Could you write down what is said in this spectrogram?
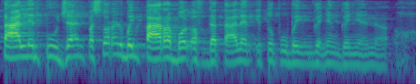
talent po dyan. Pastor, ano ba yung parable of the talent? Ito po ba yung ganyan-ganyan na, oh,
